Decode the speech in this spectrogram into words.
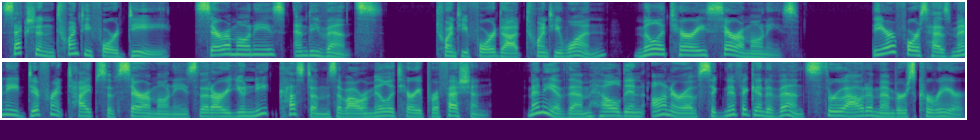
Section 24D Ceremonies and Events. 24.21 Military Ceremonies. The Air Force has many different types of ceremonies that are unique customs of our military profession, many of them held in honor of significant events throughout a member's career.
